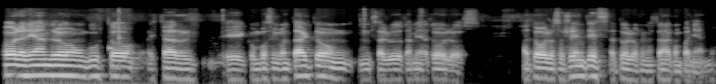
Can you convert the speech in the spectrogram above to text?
Hola Leandro, un gusto estar eh, con vos en contacto. Un, saludo también a todos, los, a todos los oyentes, a todos los que nos están acompañando.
